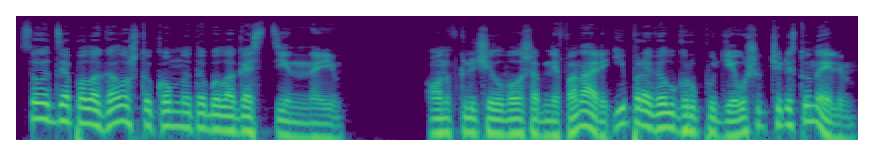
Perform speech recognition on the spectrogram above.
Содзя полагал, что комната была гостиной. Он включил волшебный фонарь и провел группу девушек через туннель.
